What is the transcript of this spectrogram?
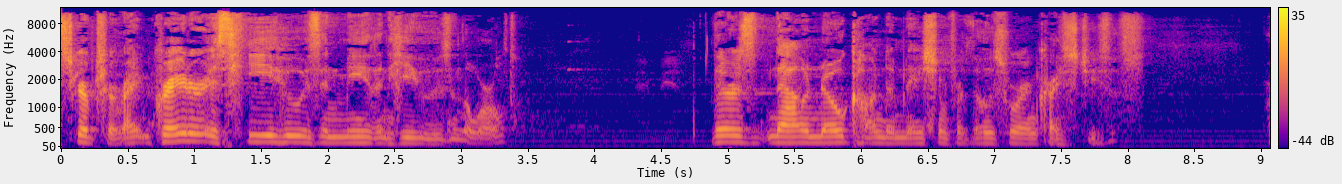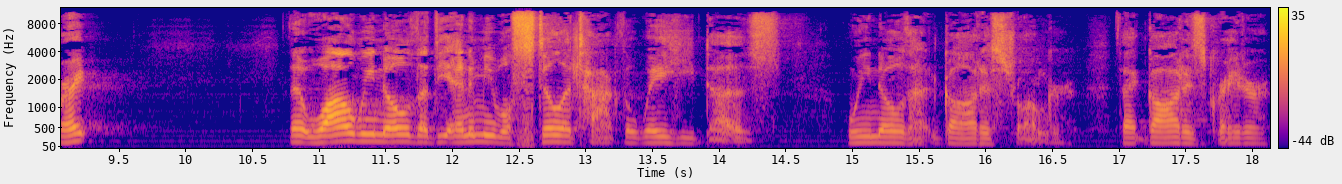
Scripture, right? Greater is he who is in me than he who is in the world. There is now no condemnation for those who are in Christ Jesus. Right? That while we know that the enemy will still attack the way he does, we know that God is stronger that God is greater,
